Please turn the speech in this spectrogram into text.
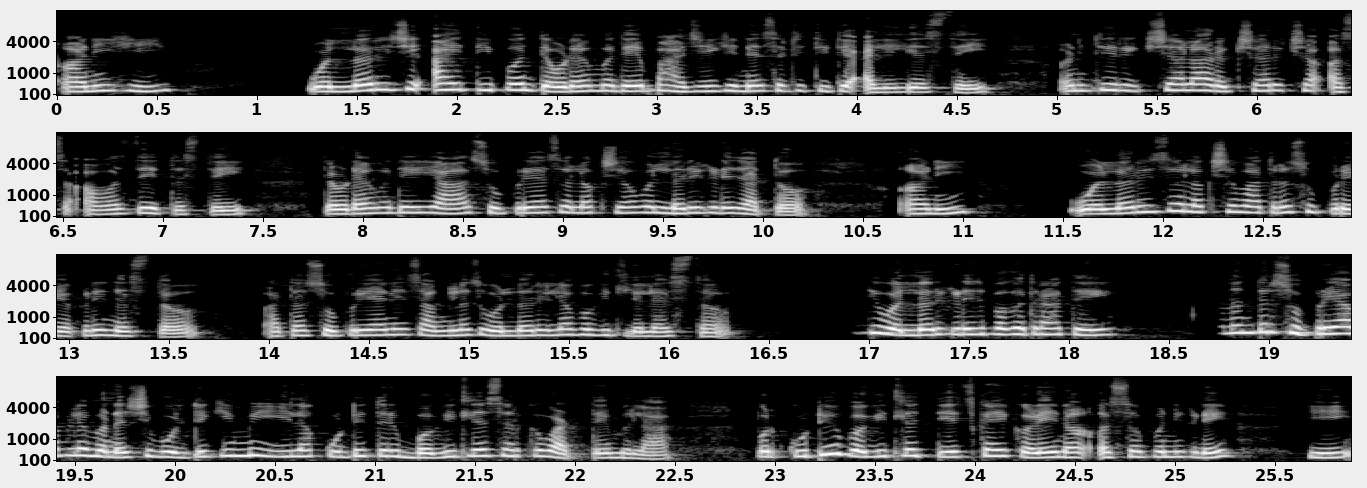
आणि ही वल्लरी जी आहे ती पण तेवढ्यामध्ये भाजी घेण्यासाठी तिथे आलेली असते आणि ती रिक्षाला रिक्षा रिक्षा असा आवाज देत असते. तेवढ्यामध्ये या सुप्रियाचं लक्ष वल्लरीकडे जातं आणि वल्लरीचं लक्ष मात्र सुप्रियाकडे नसतं. आता सुप्रियाने चांगलंच वल्लरीला बघितलेलं असतं. ती वल्लरीकडेच बघत राहते. त्यानंतर सुप्रिया आपल्या मनाशी बोलते की मी हिला कुठेतरी बघितल्यासारखं वाटतंय मला. पण कुठे बघितलं तेच काही कळेना असं पण इकडे ही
